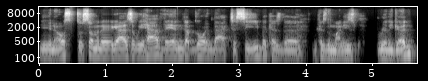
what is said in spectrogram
you know so some of the guys that we have they end up going back to sea because the because the money's really good.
